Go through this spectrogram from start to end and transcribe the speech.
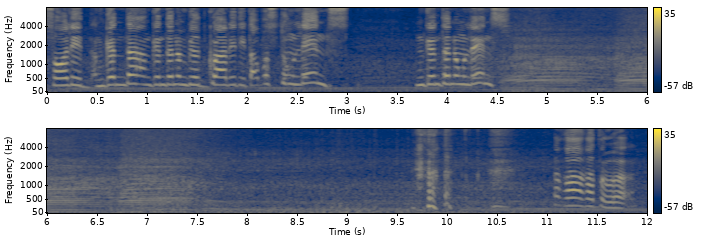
solid. Ang ganda, ang ganda ng build quality. Tapos tong lens. Ang ganda ng lens. Nakakatuwa.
